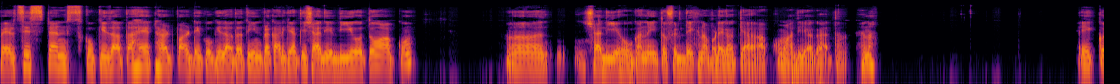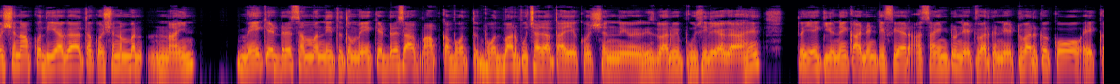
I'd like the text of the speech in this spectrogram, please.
पेरसिस्टेंस कुकीज़ आता है थर्ड पार्टी कुकीज़ आता है। तीन प्रकार की आती शायद ये दिए हो तो आपको आ, शायद ये होगा नहीं तो फिर देखना पड़ेगा क्या आपको वहाँ दिया गया था है ना? एक क्वेश्चन आपको दिया गया था question number nine MAC address संबंधित है तो मेक एड्रेस आप, आपका बहुत बहुत बार पूछा जाता है ये क्वेश्चन इस बार भी पूछ ही लिया गया है। तो ये एक unique identifier assign to network network को एक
